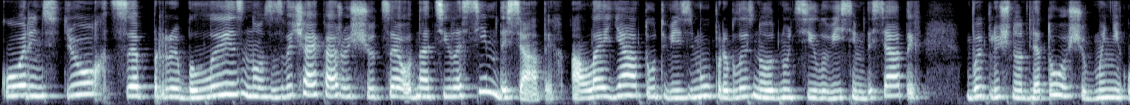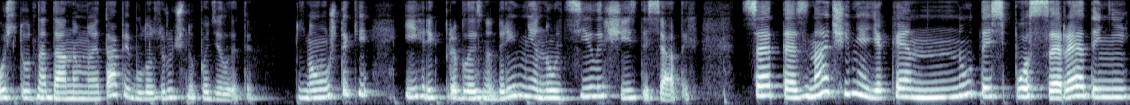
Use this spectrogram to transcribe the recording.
Корінь з 3 це приблизно, зазвичай кажуть, що це 1,7, але я тут візьму приблизно 1,8, виключно для того, щоб мені ось тут на даному етапі було зручно поділити. Знову ж таки, y приблизно дорівнює 0,6. Це те значення, яке ну, десь посередині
